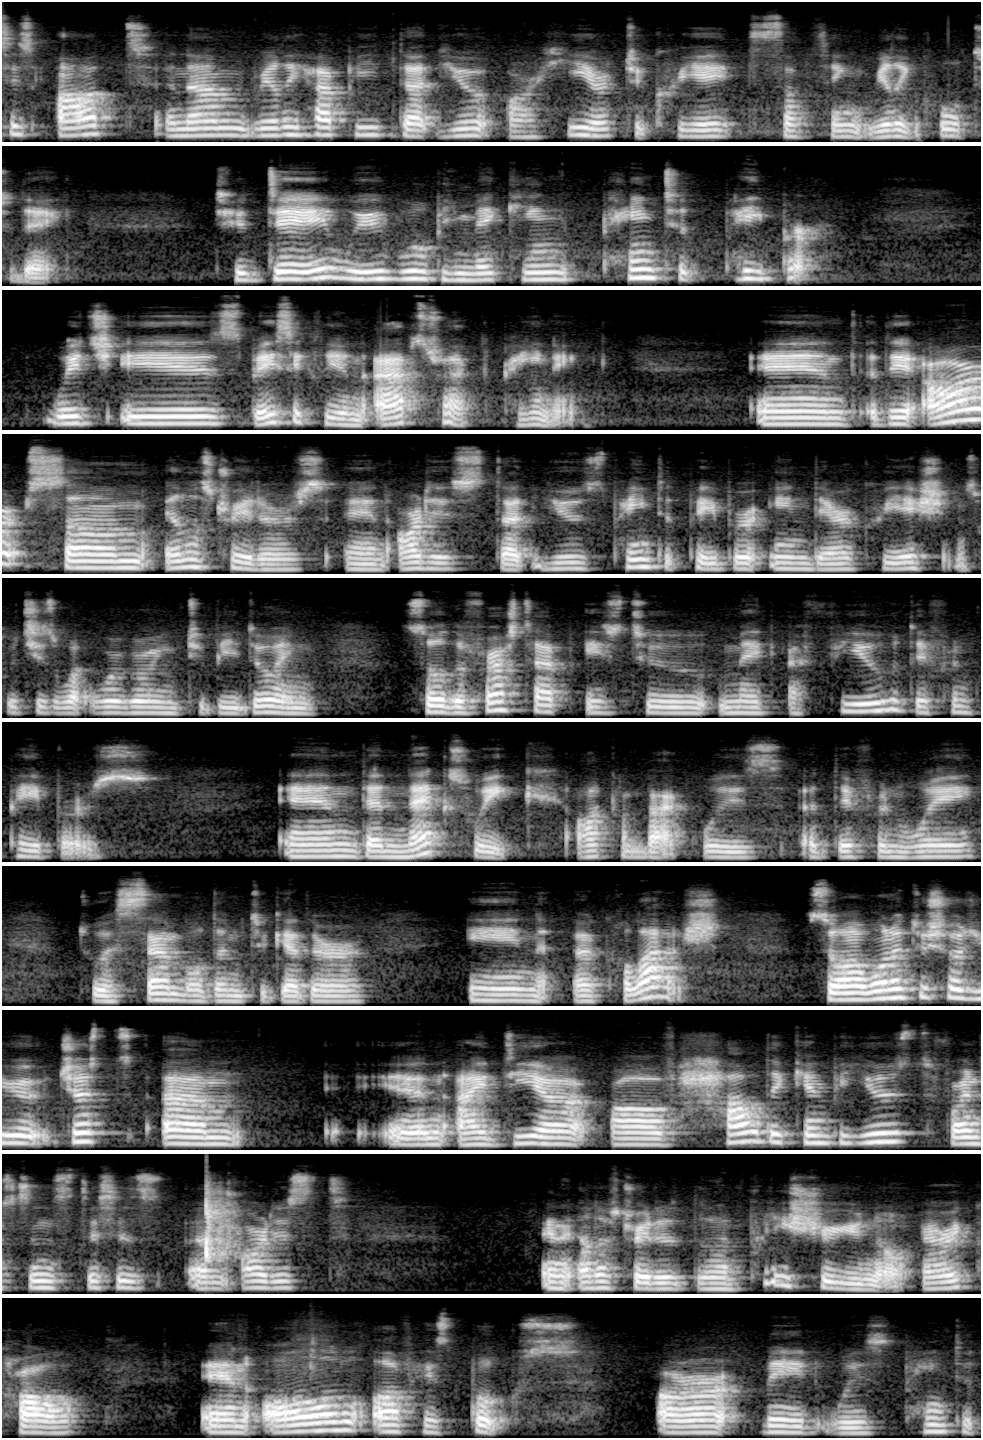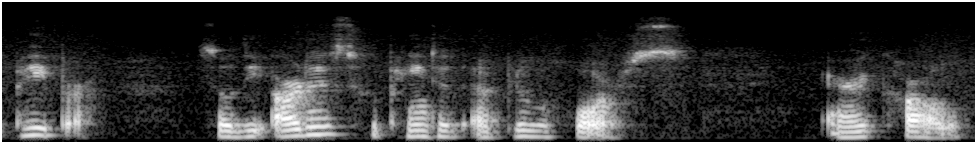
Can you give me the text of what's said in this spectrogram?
This is. Otte, and I'm really happy that you are here to create something really cool today. Today we will be making painted paper, which is basically an abstract painting. And there are some illustrators and artists that use painted paper in their creations, which is what we're going to be doing. So the first step is to make a few different papers. And then next week, I'll come back with a different way to assemble them together in a collage. So I wanted to show you just um, an idea of how they can be used. For instance, this is an artist and illustrator that I'm pretty sure you know, Eric Carle, and all of his books are made with painted paper. So the artist who painted a blue horse, Eric Carle.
